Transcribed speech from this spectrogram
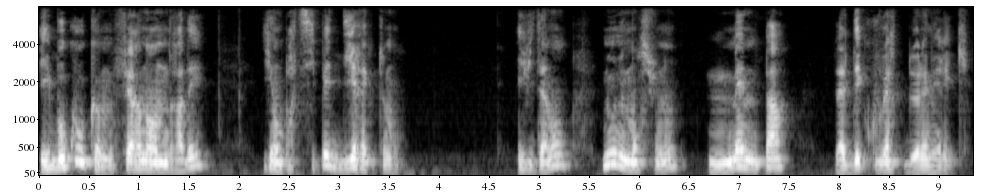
et beaucoup, comme Fernand Andrade, y ont participé directement. Évidemment, nous ne mentionnons même pas la découverte de l'Amérique.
